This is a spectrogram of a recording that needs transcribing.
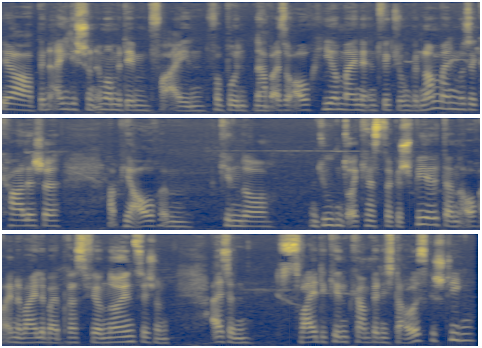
ja, bin eigentlich schon immer mit dem Verein verbunden. Habe also auch hier meine Entwicklung genommen, meine musikalische. Habe hier auch im Kinder- Jugendorchester gespielt, dann auch eine Weile bei Press 94 und als ein das zweite Kind kam, bin ich da ausgestiegen.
